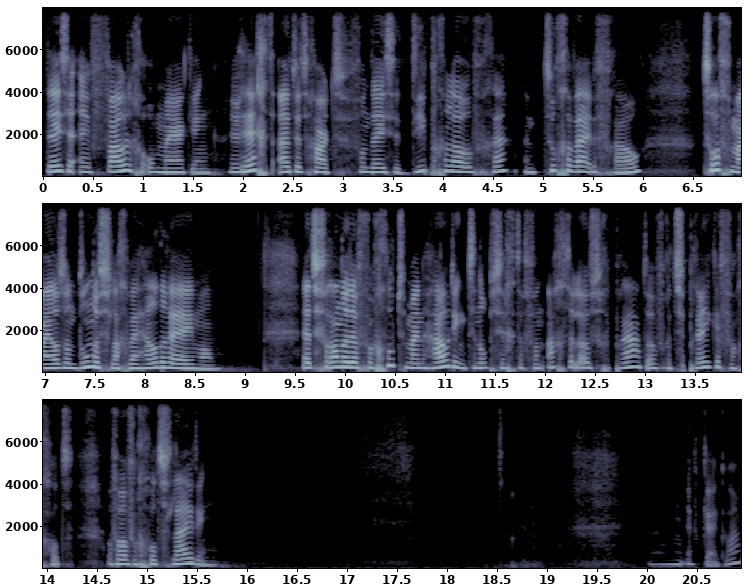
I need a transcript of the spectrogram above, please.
Deze eenvoudige opmerking, recht uit het hart van deze diepgelovige en toegewijde vrouw, trof mij als een donderslag bij heldere hemel. Het veranderde voorgoed mijn houding ten opzichte van achterloos gepraat over het spreken van God of over Gods leiding. Ehm, even kijken hoor.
